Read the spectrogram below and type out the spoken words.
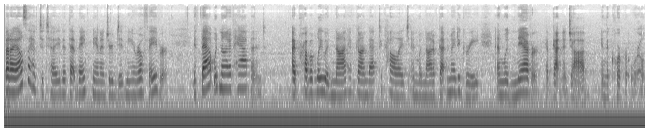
but I also have to tell you that that bank manager did me a real favor. If that would not have happened, I probably would not have gone back to college and would not have gotten my degree and would never have gotten a job in the corporate world.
